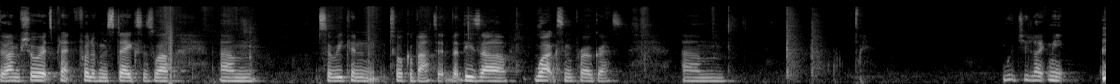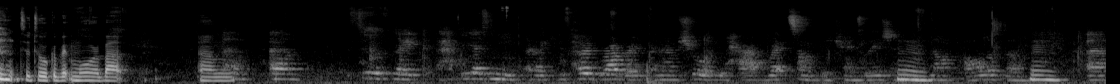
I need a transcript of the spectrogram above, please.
I'm sure it's full of mistakes as well. Um, so we can talk about it, but these are works in progress. Um, would you like me to talk a bit more about? Um, Um, sort of like Yasmine, uh, like you've heard Robert, and I'm sure you have read some of the translations, Mm. not all of them. mm, Uh,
